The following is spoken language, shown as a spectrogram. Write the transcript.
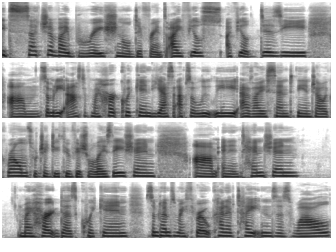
it's such a vibrational difference. I feel I feel dizzy. Um, somebody asked if my heart quickened. Yes, absolutely. As I ascend to the angelic realms, which I do through visualization um, and intention. My heart does quicken. Sometimes my throat kind of tightens as well.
